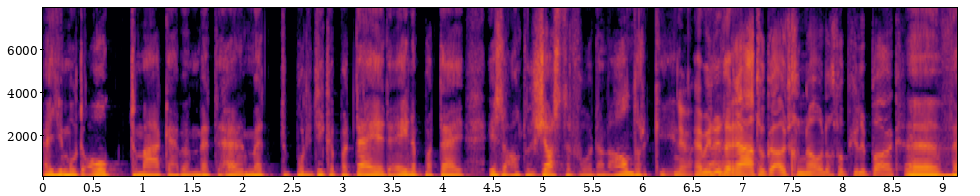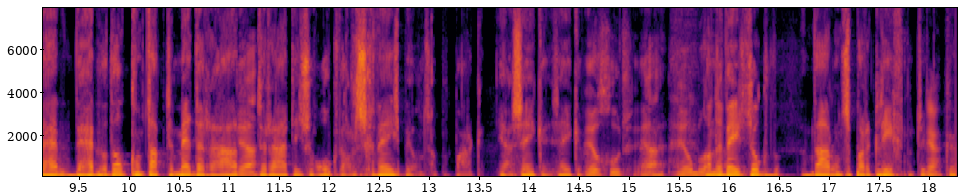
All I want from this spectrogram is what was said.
En je moet ook te maken hebben met, hè, met de politieke partijen. De ene partij is er enthousiaster voor dan de andere keer. Ja. Hebben jullie de raad ook uitgenodigd op jullie park? Eh, we, hebben, we hebben wel contacten met de raad. Ja? De raad is ook wel eens geweest bij ons op het park. Ja, zeker. zeker. Heel goed, ja, heel Want belangrijk. dan weten ze ook waar ons park ligt natuurlijk. Ja.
